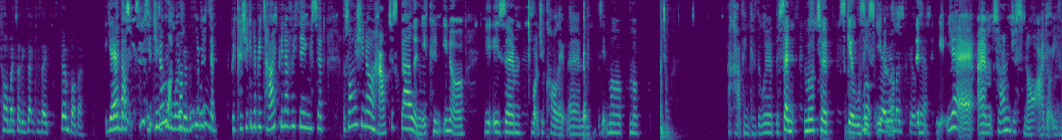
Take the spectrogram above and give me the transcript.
told my son exactly the same. Don't bother. Yeah, don't that's what I said. I said, "You know what?" I said, because you're going to be typing everything. I said, as long as you know how to spell and you can, you know, is um what do you call it? Um, is it more more? I can't think of the word, the sen- motor skills. He's, yeah, know, yeah, skills, and- yeah. yeah, um, so I'm just not, I don't even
